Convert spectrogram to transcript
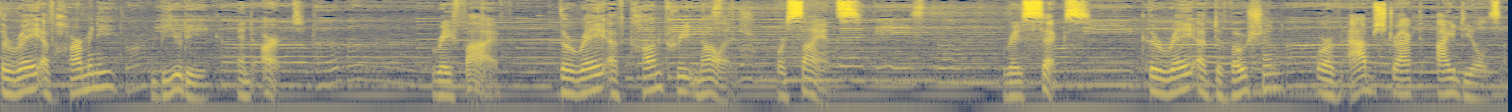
the ray of harmony, beauty, and art. Ray 5, the ray of concrete knowledge or science. Ray 6, the ray of devotion or of abstract idealism.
